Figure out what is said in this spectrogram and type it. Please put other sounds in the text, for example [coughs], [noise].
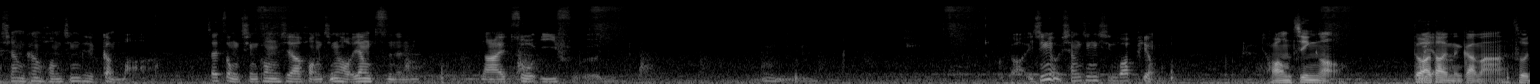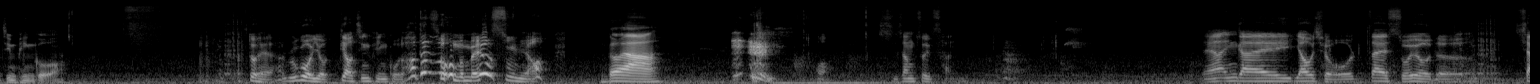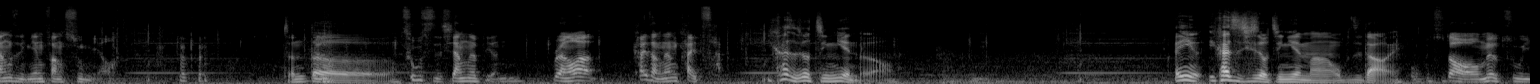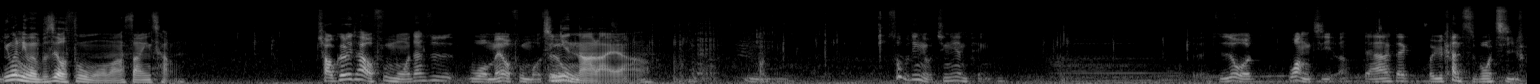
想想看，黄金可以干嘛？在这种情况下，黄金好像只能拿来做衣服而已。嗯，对啊，已经有香精西瓜片了。黄金哦，对啊，对啊到底能干嘛？做金苹果，对啊，如果有掉金苹果的话，但是我们没有树苗。对啊，哦，史上最惨。等一下应该要求在所有的箱子里面放树苗，[laughs] 真的，[laughs] 初始箱那边，不然的话开场那样太惨。一开始就经验了哦。哎、你一开始其实有经验吗？我不知道哎、我不知道，我没有注意。因为你们不是有附魔吗？上一场巧克力它有附魔，但是我没有附魔，经验拿来啊？嗯，说不定有经验瓶。对，只是我忘记了，等下再回去看直播记录。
